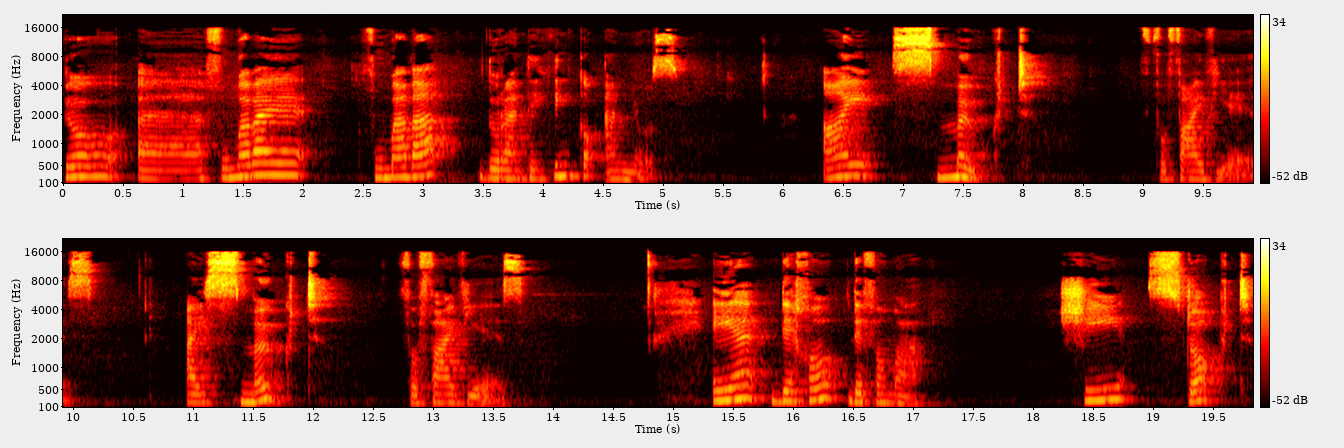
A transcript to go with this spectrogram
Yo eh, fumaba, fumaba durante cinco años. I smoked for five years. I smoked for five years. Ella dejó de fumar. She stopped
